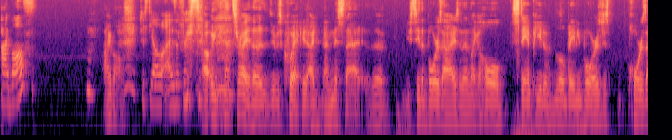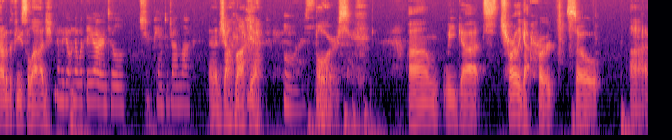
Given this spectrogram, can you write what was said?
eyeballs. eyeballs. Just yellow eyes at first. Oh, that's right. The it was quick. I I missed that. The you see the boar's eyes, and then like a whole stampede of little baby boars just pours out of the fuselage, and we don't know what they are until pan to John Locke. and then John Locke, yeah, Boars. boars. Um, we got Charlie got hurt, so uh,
